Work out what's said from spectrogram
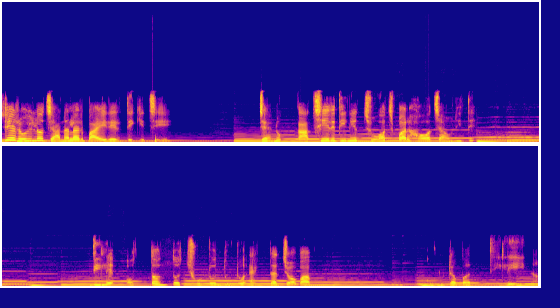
সে রইল জানালার বাইরের দিকে চেয়ে। যেন কাছের দিনে ছোঁয়াচ পার হওয়া চাউনিতে। দিলে অত্যন্ত ছোট দুটো একটা জবাব। কোনোটা বা দিলেই না।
